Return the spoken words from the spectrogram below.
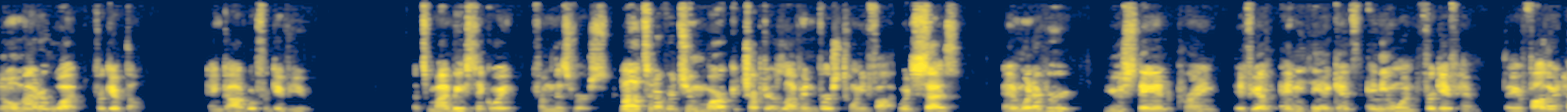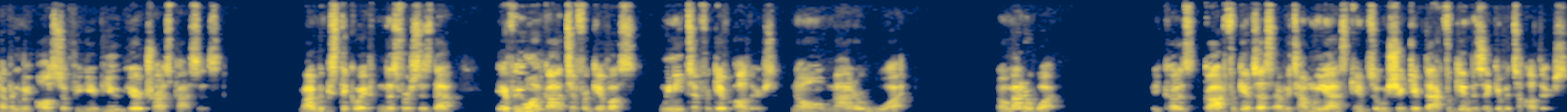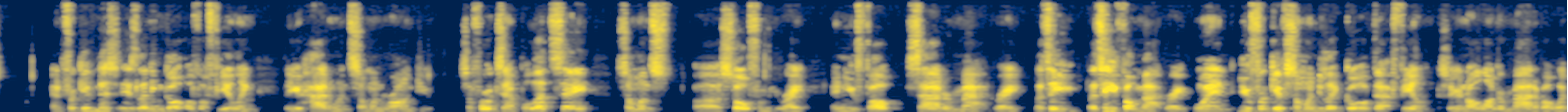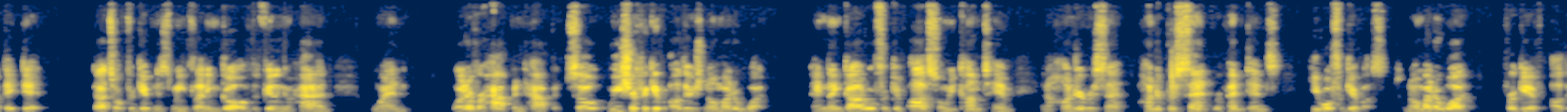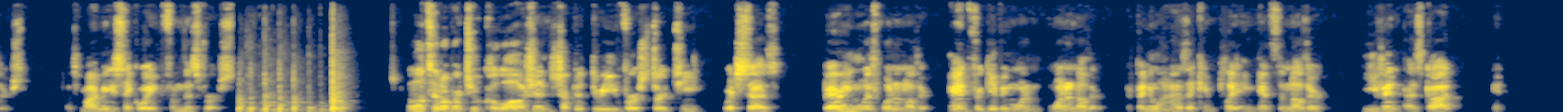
no matter what, forgive them. And God will forgive you. That's my biggest takeaway from this verse. Now let's head over to Mark chapter 11, verse 25, which says, And whenever you stand praying, if you have anything against anyone, forgive him, that your Father in heaven may also forgive you your trespasses. My biggest takeaway from this verse is that if we want God to forgive us, we need to forgive others, no matter what. No matter what. Because God forgives us every time we ask Him, so we should give that forgiveness and give it to others. And forgiveness is letting go of a feeling that you had when someone wronged you. So, for example, let's say someone uh, stole from you, right? And you felt sad or mad, right? Let's say let's say you felt mad, right? When you forgive someone, you let go of that feeling, so you're no longer mad about what they did. That's what forgiveness means: letting go of the feeling you had when whatever happened, happened. So we should forgive others no matter what. And then God will forgive us when we come to Him in 100%, 100% repentance. He will forgive us. So no matter what, forgive others. That's my biggest takeaway from this verse. Now let's head over to Colossians chapter 3 verse 13, which says, "Bearing with one another and forgiving one, one another. If anyone has a complaint against another, even as God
